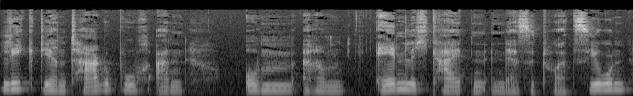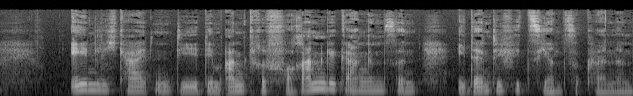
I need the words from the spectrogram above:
leg dir ein Tagebuch an, um ähm, Ähnlichkeiten in der Situation, Ähnlichkeiten, die dem Angriff vorangegangen sind, identifizieren zu können.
